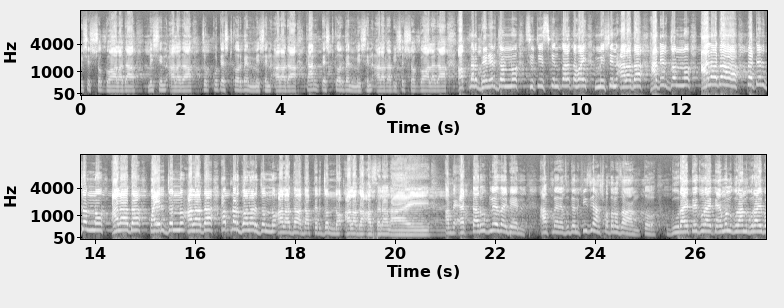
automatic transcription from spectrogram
বিশেষজ্ঞ আলাদা মেশিন আলাদা, চক্ষু টেস্ট করবেন মেশিন আলাদা, কান টেস্ট করবেন মেশিন আলাদা, বিশেষজ্ঞ আলাদা। আপনার ব্রেনের জন্য সিটি স্ক্যান করাতে হয় মেশিন আলাদা হার্টের জন্য আলাদা, পেটের জন্য আলাদা, পায়ের জন্য আলাদা, আপনার গলার জন্য আলাদা, দাঁতের জন্য আলাদা, আছে না নাই? আপনি একটা রোগ নিয়ে যাইবেন। আপনার যদি ফিজি হাসপাতালে যান, তো ঘুরাইতে ঘুরাইতে এমন ঘুরান ঘুরাইব।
